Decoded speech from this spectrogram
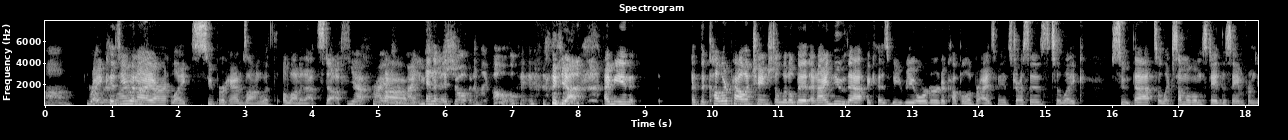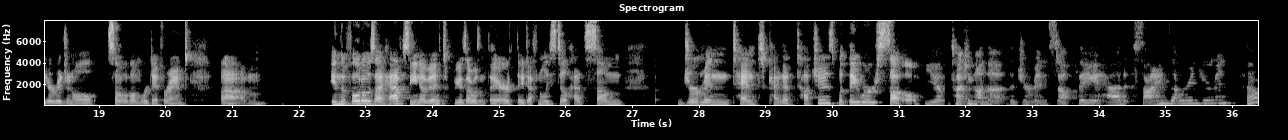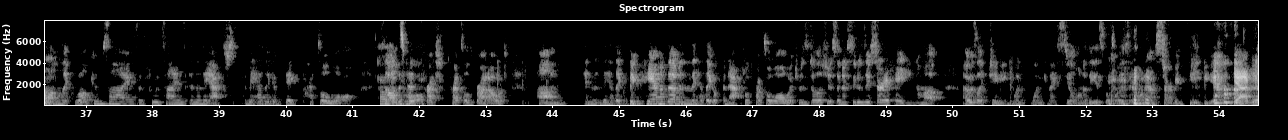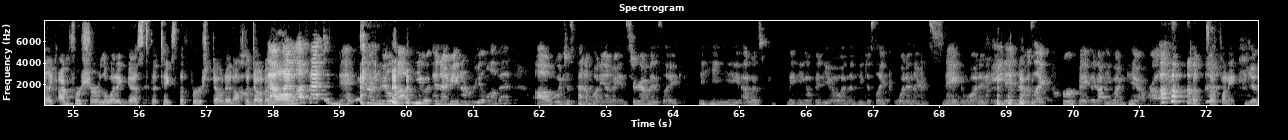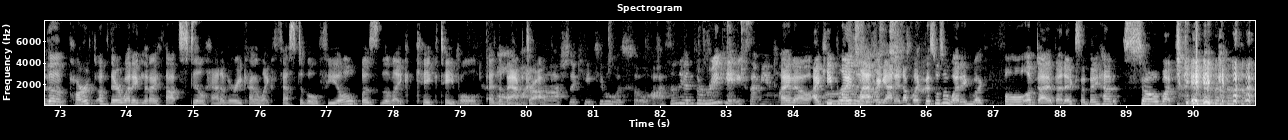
Um, right, because you and I aren't like super hands on with a lot of that stuff. Yeah, prior to um, I usually just show up and I'm like, oh, okay. yeah, I mean, the color palette changed a little bit, and I knew that because we reordered a couple of bridesmaids dresses to like suit that. So like some of them stayed the same from the original, some of them were different. Um, in the photos I have seen of it, because I wasn't there, they definitely still had some German tent kind of touches, but they were subtle. Yeah, touching on the the German stuff, they had signs that were in German, oh. um, like welcome signs and food signs, and then they act they had like a big pretzel wall. Oh, so they had cool. fresh pretzels brought out. Um, and they had like a big pan of them, and they had like a, an actual pretzel wall, which was delicious. And as soon as they started hanging them up, I was like, Jamie, when when can I steal one of these before the ceremony? I'm starving. Feed me. yeah, I'd be like, I'm for sure the wedding guest that takes the first donut off the donut that, wall. I left that to Nick from Real Love, you, and I made a reel of it, um, which is kind of funny on my Instagram. Is like he I was making a video and then he just like went in there and snagged one and ate it and it was like perfect I got you on camera. That's so funny. Yes. The part of their wedding that I thought still had a very kind of like festival feel was the like cake table and the oh backdrop. Oh my gosh, the cake table was so awesome. They had three cakes. I mean, like, I know. I keep really like laughing at it. I'm like, this was a wedding like full of diabetics and they had so much cake.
